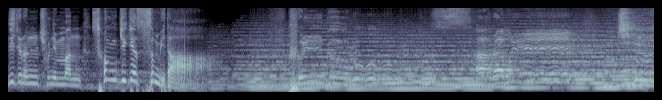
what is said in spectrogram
이제는 주님만 섬기겠습니다. 흙으로 사람을 지으사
